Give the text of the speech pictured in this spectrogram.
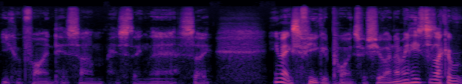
you can find his um his thing there. So he makes a few good points for sure. And I mean, he's just like a.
